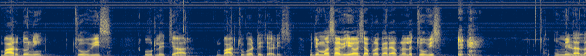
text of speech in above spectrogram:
बार दोन्ही चोवीस. उरले चार. बार चूक अठ्ठेचाळीस. म्हणजे मसावी हे अशा प्रकारे आपल्याला चोवीस मिळाला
